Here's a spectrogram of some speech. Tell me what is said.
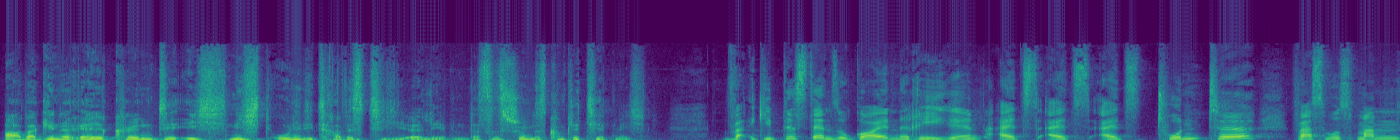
Aber generell könnte ich nicht ohne die Travestie äh, leben. Das ist schon, das komplettiert mich. Gibt es denn so goldene Regeln als als als Tunte? Was muss man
